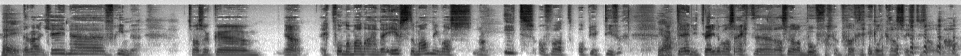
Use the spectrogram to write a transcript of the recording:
nee. er waren geen uh, vrienden. Het was ook, uh, ja, ik vond de man aan de eerste man, die was nog iets of wat objectiever. Ja. Maar die tweede was echt, uh, dat was wel een boef. wel redelijk racistisch allemaal.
